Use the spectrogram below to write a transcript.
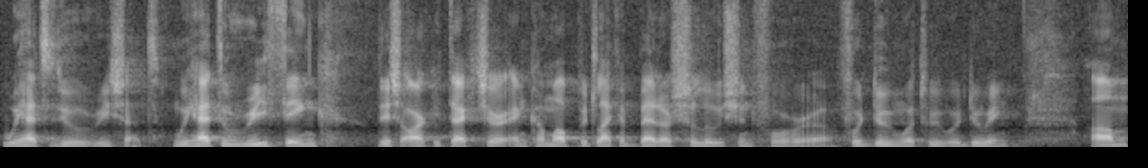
we had to do a reset. We had to rethink this architecture and come up with like a better solution for, uh, for doing what we were doing. Um,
